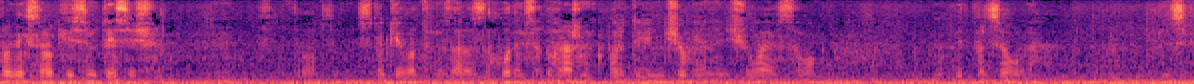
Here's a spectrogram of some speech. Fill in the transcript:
Пробіг 48 тисяч. Стуки, от ми зараз знаходимося до гаражної кооперативі, нічого я не відчуваю, все ок. Відпрацьовує. В принципі.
